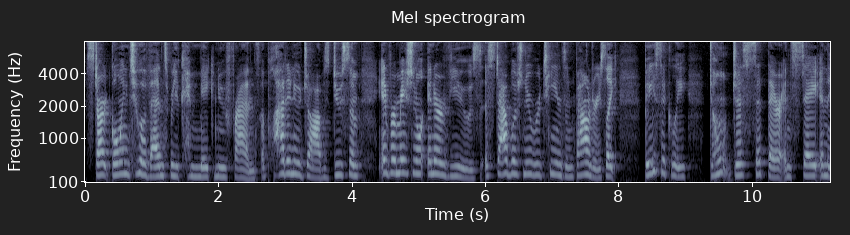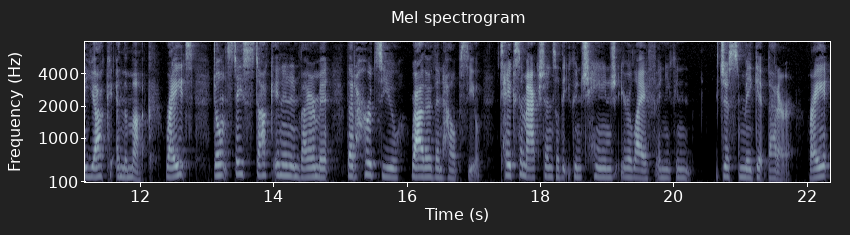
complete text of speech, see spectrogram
start going to events where you can make new friends, apply to new jobs, do some informational interviews, establish new routines and boundaries. Like basically, don't just sit there and stay in the yuck and the muck, right? Don't stay stuck in an environment that hurts you rather than helps you. Take some action so that you can change your life and you can just make it better, right?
